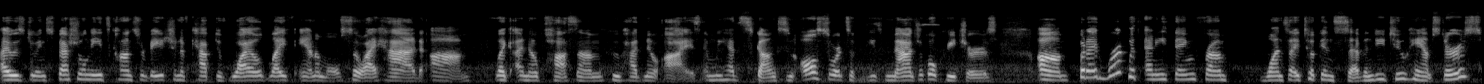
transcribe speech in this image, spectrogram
I was doing special needs conservation of captive wildlife animals. So I had um, like an opossum who had no eyes, and we had skunks and all sorts of these magical creatures. Um, but I'd work with anything from once I took in 72 hamsters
